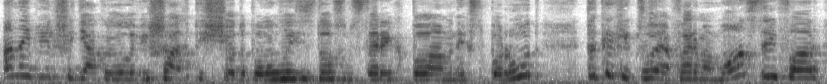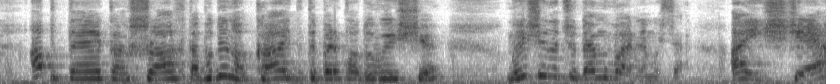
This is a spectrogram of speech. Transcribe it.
а найбільше дякую голові шахти, що допомогли зі зносом старих поламаних споруд, таких як твоя ферма монстрів фар, аптека, шахта, будинок Кай, де тепер кладовище. Ми ще на цю тему вернемося. А іще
